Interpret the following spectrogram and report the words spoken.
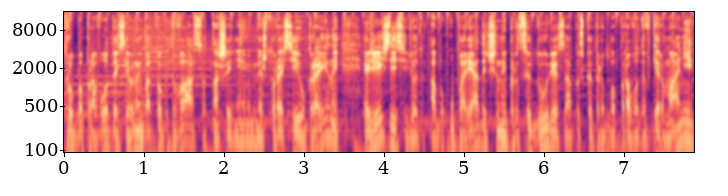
трубопровода «Северный поток-2» с отношениями между Россией и Украиной. Речь здесь идет об упорядоченной процедуре запуска трубопровода в Германии,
